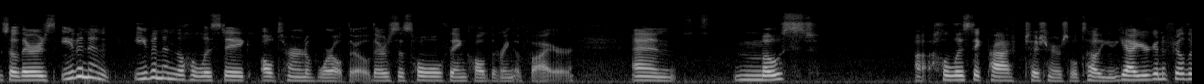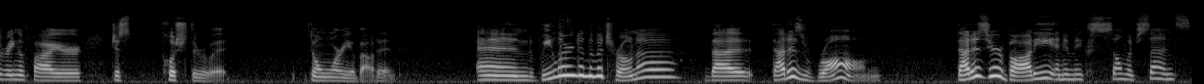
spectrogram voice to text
So there's even in even in the holistic alternative world, though, there's this whole thing called the Ring of Fire. And most uh, holistic practitioners will tell you, yeah, you're going to feel the Ring of Fire, just push through it. Don't worry about it. And we learned in the Matrona that that is wrong. That is your body, and it makes so much sense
